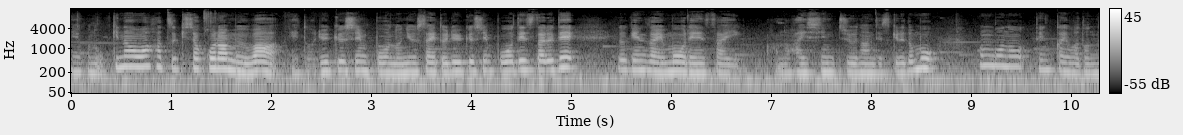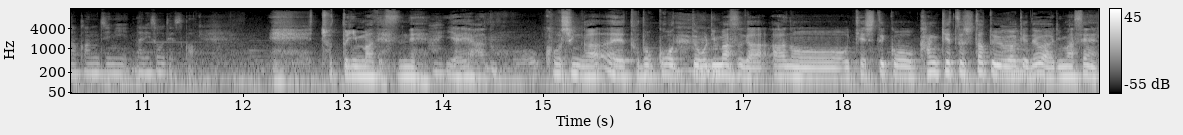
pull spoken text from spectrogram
えーこの沖縄発記者コラムは、えー、と琉球新報のニュースサイト琉球新報デジタルで現在も連載あの配信中なんですけれども今後の展開はどんな感じになりそうですか？えーちょっと今ですね、はい。い、やいやあの更新が、えー滞っておりますがあの決してこう完結したというわけではありません、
